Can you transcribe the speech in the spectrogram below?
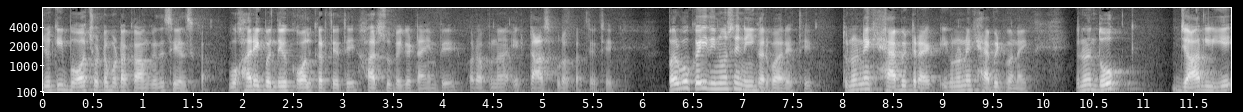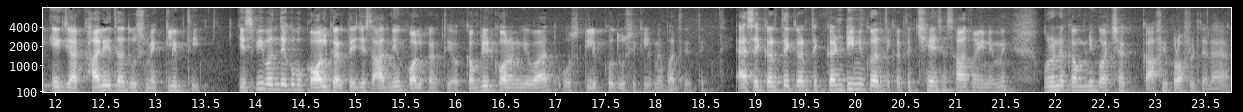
जो कि बहुत छोटा मोटा काम करते सेल्स का। वो हर एक बंदे को कॉल करते थे हर सुबह के टाइम पे और अपना एक टास्क पूरा करते थे। पर वो कई दिनों से नहीं कर पा रहे थे। तो उन्होंने एक हैबिट ट्रैक उन्होंने एक हैबिट बनाई। उन्होंने दो जार लिए, एक जार खाली था, दूसरे में क्लिप थी। जिस भी बंदे को वो कॉल करते, जिस आदमी को कॉल करते, और कंप्लीट कॉल होने के बाद उस क्लिप को दूसरी क्लिप में भर देते। ऐसे करते करते कंटिन्यू करते करते छः से सात महीने में उन्होंने कंपनी को अच्छा काफ़ी प्रॉफिट दिलाया।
